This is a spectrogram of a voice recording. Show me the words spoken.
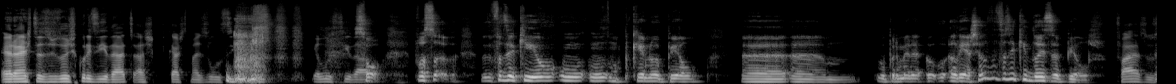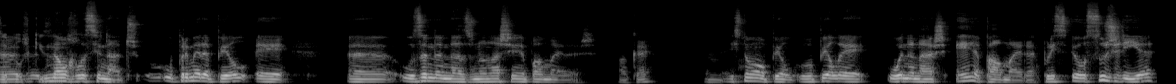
eram estas as duas curiosidades. Acho que ficaste mais elucidado. elucidado. Só, posso fazer aqui um, um- um pequeno apelo. ah, ah, o primeiro, aliás, eu vou fazer aqui dois apelos. Faz os apelos ah, que não quiseres. relacionados. O primeiro apelo é ah, os ananases não nascem em palmeiras, ok? Hum. Isto não é um apelo. O apelo é o ananás é a palmeira. Por isso eu sugeria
